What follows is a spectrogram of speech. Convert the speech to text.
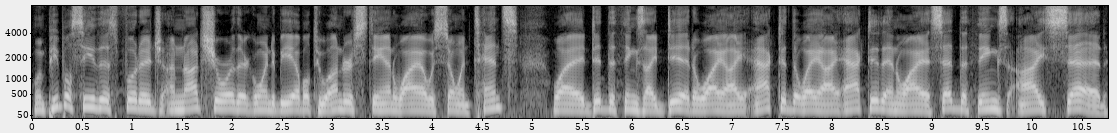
When people see this footage, I'm not sure they're going to be able to understand why I was so intense, why I did the things I did, why I acted the way I acted, and why I said the things I said."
